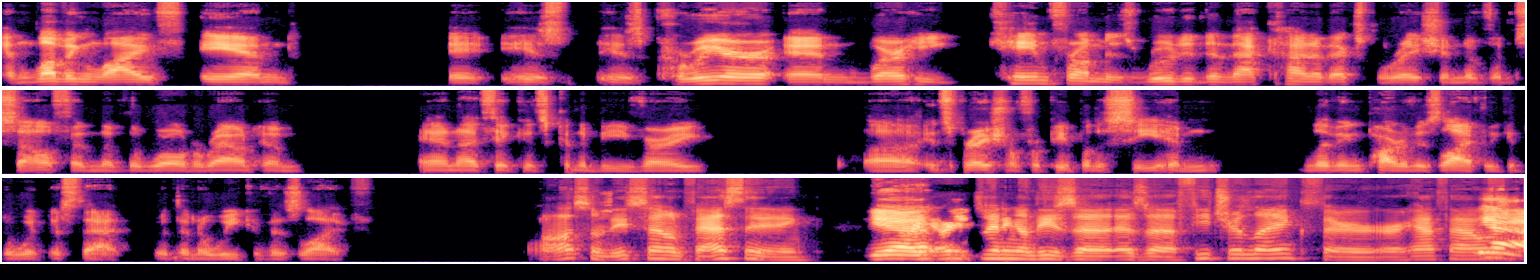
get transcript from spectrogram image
and loving life. And his his career and where he came from is rooted in that kind of exploration of himself and of the world around him, and I think it's going to be very uh, inspirational for people to see him living part of his life. We get to witness that within a week of his life. Awesome. These sound fascinating. Yeah. Are, you planning on these uh, as a feature length or, or half hour? Yeah,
